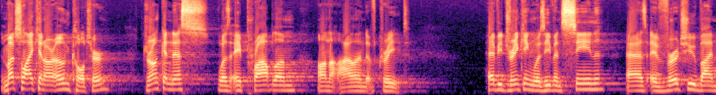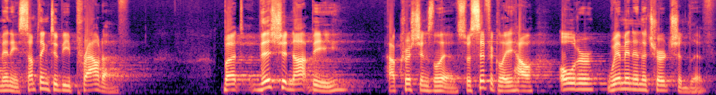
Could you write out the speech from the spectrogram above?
And much like in our own culture, drunkenness was a problem on the island of Crete. Heavy drinking was even seen as a virtue by many, something to be proud of. But this should not be how Christians live, specifically, how older women in the church should live.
